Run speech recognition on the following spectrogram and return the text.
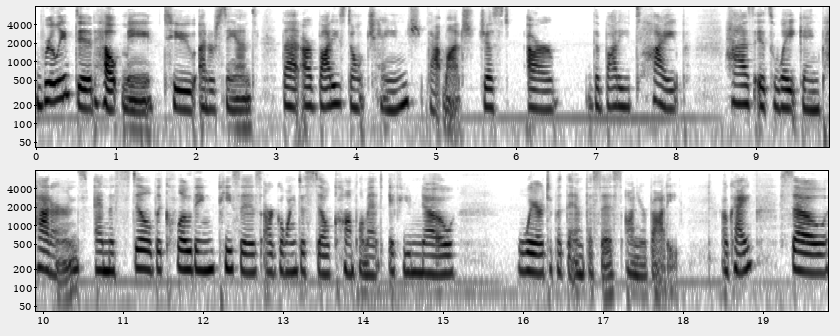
really did help me to understand that our bodies don't change that much, just our the body type has its weight gain patterns and the still the clothing pieces are going to still complement if you know where to put the emphasis on your body. Okay? So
